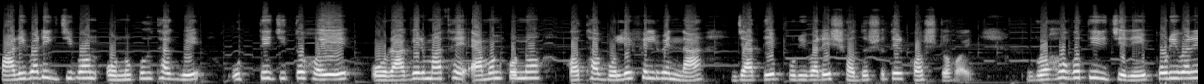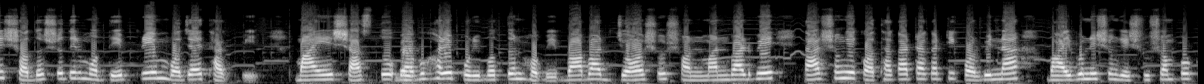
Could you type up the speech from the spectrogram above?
পারিবারিক জীবন অনুকূল থাকবে, উত্তেজিত হয়ে ও রাগের মাথায় এমন কোনো কথা বলে ফেলবেন না যাতে পরিবারের সদস্যদের কষ্ট হয়। গ্রহগতির জেরে পরিবারের সদস্যদের মধ্যে প্রেম বজায় থাকবে। মায়ের স্বাস্থ্য ব্যবহারে পরিবর্তন হবে। বাবার যশ ও সম্মান বাড়বে, তার সঙ্গে কথা কাটাকাটি করবেন না ভাই বোনের সঙ্গে সুসম্পর্ক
